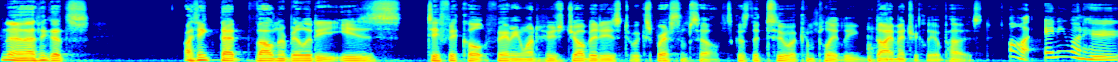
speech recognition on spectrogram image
No, I think that's. I think that vulnerability is difficult for anyone whose job it is to express themselves because the two are completely diametrically opposed. Oh, anyone who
